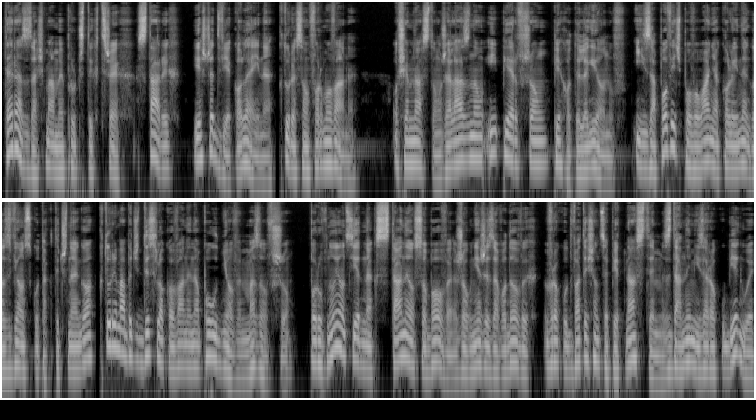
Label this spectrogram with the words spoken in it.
Teraz zaś mamy prócz tych trzech starych jeszcze dwie kolejne, które są formowane. 18 żelazną i pierwszą piechoty legionów. I zapowiedź powołania kolejnego związku taktycznego, który ma być dyslokowany na południowym Mazowszu. Porównując jednak stany osobowe żołnierzy zawodowych w roku 2015 z danymi za rok ubiegły,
